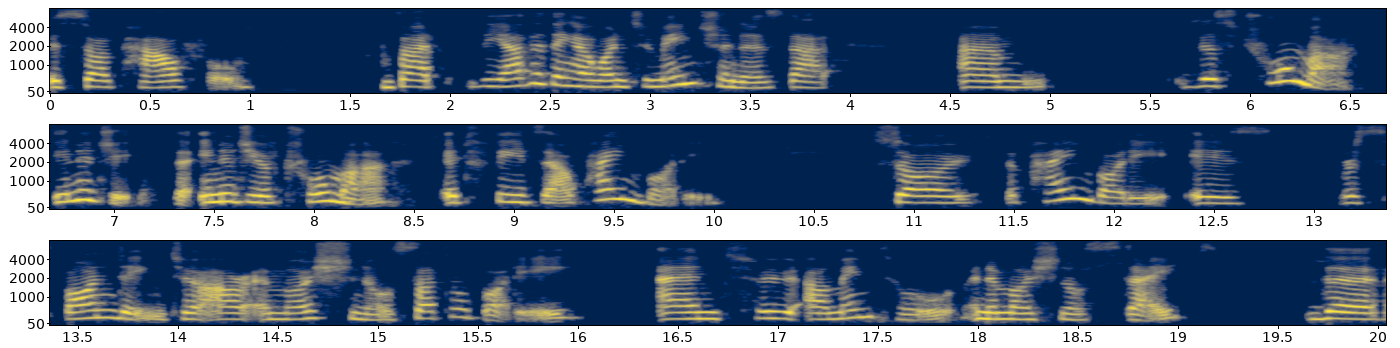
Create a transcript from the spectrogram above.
It's so powerful. But the other thing I want to mention is that um, this trauma energy, the energy of trauma, it feeds our pain body. So the pain body is responding to our emotional subtle body and to our mental and emotional state, the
